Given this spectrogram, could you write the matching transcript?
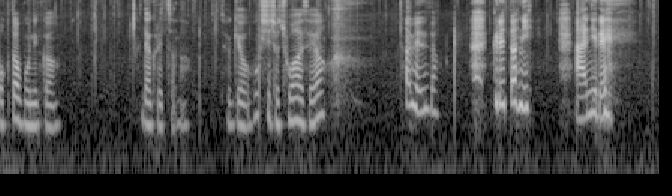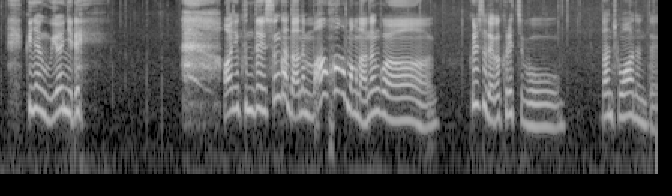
먹다 보니까 내가 그랬잖아. 저기요, 혹시 저 좋아하세요? 하면서 그랬더니 아니래. 그냥 우연이래. 아니 근데 순간 나는 막 화가 막 나는 거야. 그래서 내가 그랬지 뭐. 난 좋아하는데.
